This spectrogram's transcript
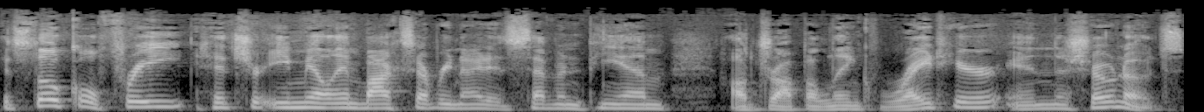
It's local free, it hits your email inbox every night at 7 p.m. I'll drop a link right here in the show notes.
